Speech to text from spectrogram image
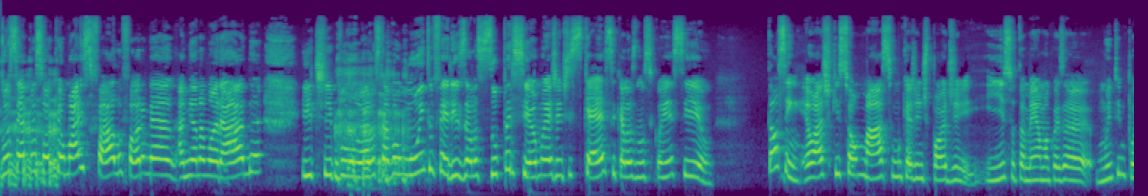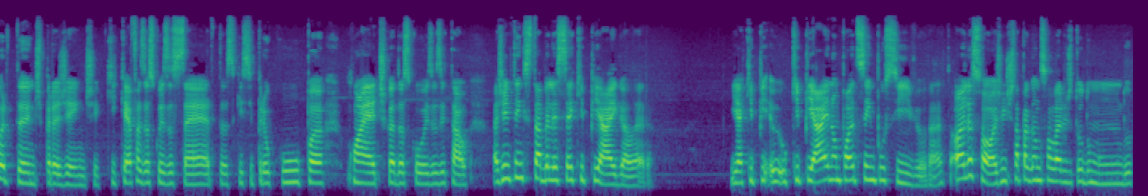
você é a pessoa que eu mais falo, fora minha, a minha namorada. E, tipo, elas estavam muito felizes, elas super se amam e a gente esquece que elas não se conheciam. Então, assim, eu acho que isso é o máximo que a gente pode. E isso também é uma coisa muito importante pra gente, que quer fazer as coisas certas, que se preocupa com a ética das coisas e tal. A gente tem que estabelecer KPI, galera. E a KPI, o KPI não pode ser impossível, né? Olha só, a gente está pagando o salário de todo mundo,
